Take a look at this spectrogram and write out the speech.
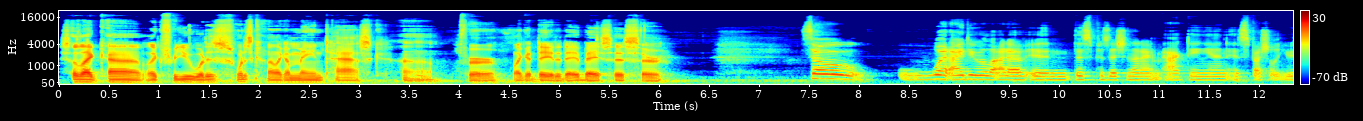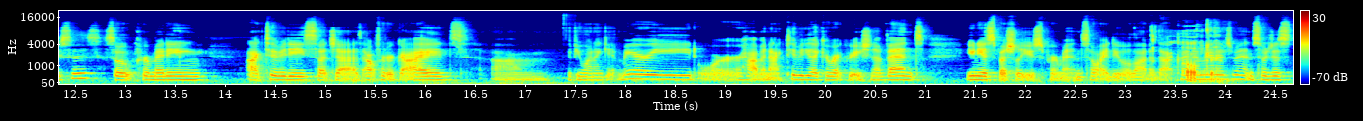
So like uh, like for you, what is what is kind of like a main task uh, for like a day to day basis or So what I do a lot of in this position that I'm acting in is special uses. So permitting activities such as outfitter guides, um, if you want to get married or have an activity like a recreation event, you need a special use permit. And so I do a lot of that kind of management. And so just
